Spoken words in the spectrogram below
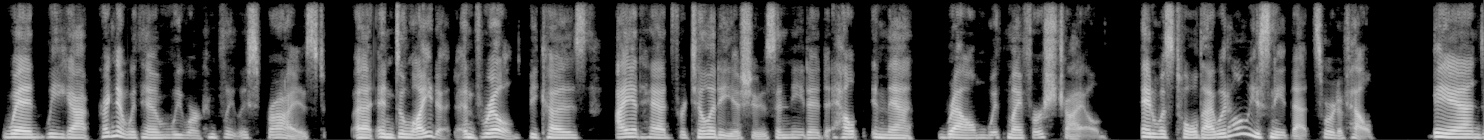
when we got pregnant with him, we were completely surprised uh, and delighted and thrilled because I had had fertility issues and needed help in that realm with my first child and was told I would always need that sort of help. And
